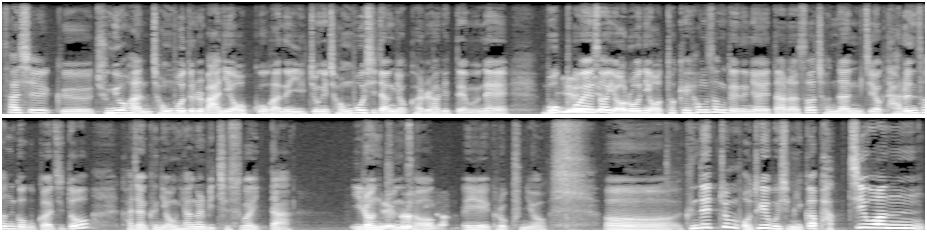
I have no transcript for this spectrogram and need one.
사실 그 중요한 정보들을 많이 얻고 가는 일종의 정보시장 역할을 하기 때문에 목포에서 예, 여론이 어떻게 형성되느냐에 따라서 전남 지역 다른 선거구까지도 가장 큰 영향을 미칠 수가 있다. 이런 예, 분석. 그렇습니다. 예, 그렇군요. 어, 근데 좀 어떻게 보십니까? 박지원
